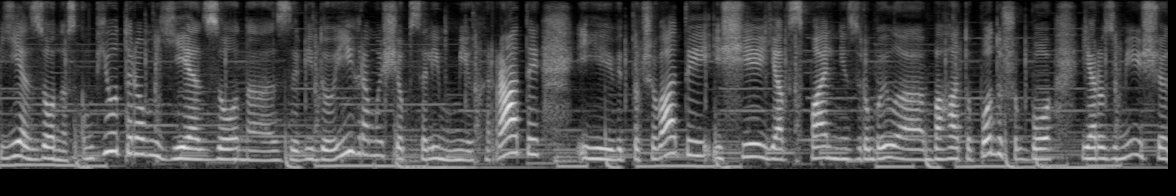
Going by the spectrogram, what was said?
є зона з комп'ютером, є зона з відеоіграми, щоб Салім міг грати і відпочивати. І ще я в спальні зробила багато подушок, бо я розумію, що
